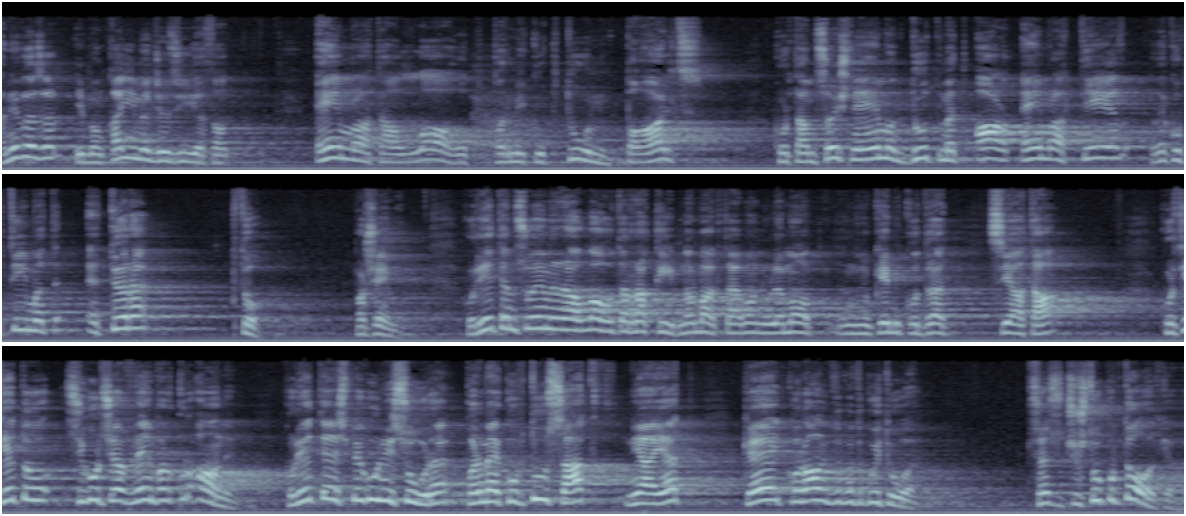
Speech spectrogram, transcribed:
Tani vllezër, Ibn Kajjim el-Xhevzije thot Emrat e Allahut për m'i kuptu në palc Kur ta mësojsh një emën, duhet me të ardhë emrat tjerë dhe kuptimet e tyre Këtu Për shembull, kur je tu mësu emrin e Allahut Ar-Rakib, normal këta e bojnë ulemat, nuk kemi kudret si ata, kur tjetu, sikur që vlen për Kur'anin, kur je tu e shpjegu një sure, për me kuptu sakt, një ajet, kejt Kur'ani duhet me t'u kujtue. Pse se qështu kuptohet kjo?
